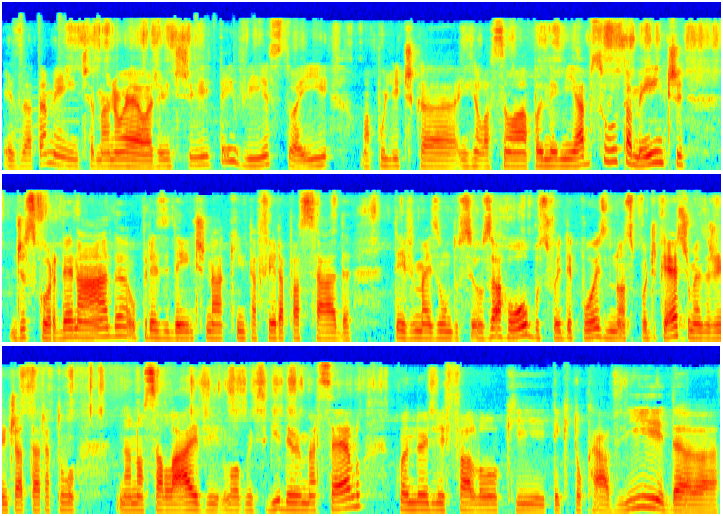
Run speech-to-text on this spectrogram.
Exatamente, Emanuel. A gente tem visto aí uma política em relação à pandemia absolutamente descoordenada. O presidente, na quinta-feira passada, teve mais um dos seus arrobos, foi depois do nosso podcast, mas a gente já tratou na nossa live logo em seguida, eu e Marcelo, quando ele falou que tem que tocar a vida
